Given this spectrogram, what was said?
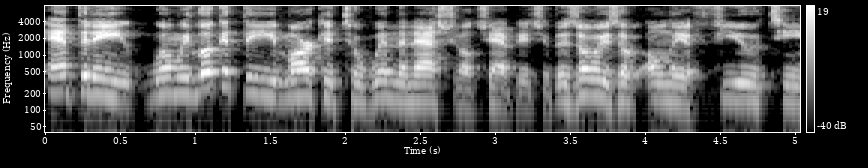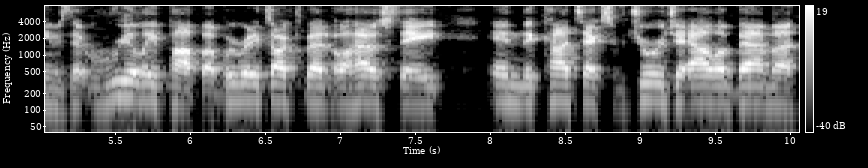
Anthony, when we look at the market to win the national championship, there's always only a few teams that really pop up. We already talked about Ohio State in the context of Georgia, Alabama.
